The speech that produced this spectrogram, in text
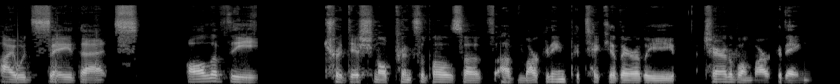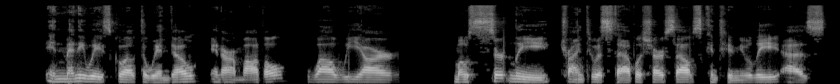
I would say that all of the traditional principles of, of marketing, particularly charitable marketing, in many ways go out the window in our model. While we are most certainly trying to establish ourselves continually as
